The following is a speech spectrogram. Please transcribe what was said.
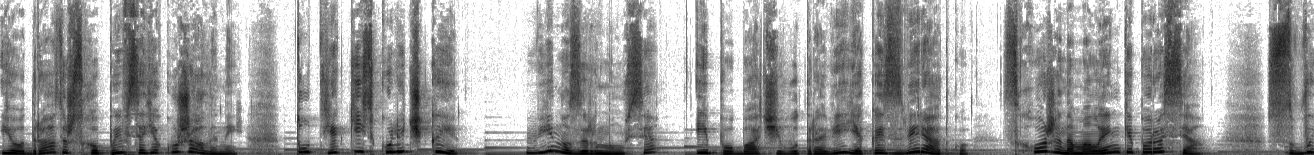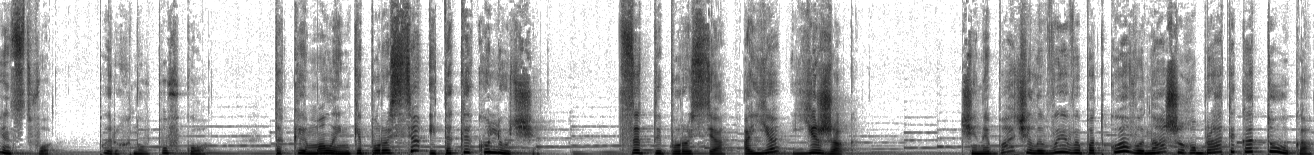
і одразу ж схопився, як ужалений. Тут якісь колючки. Він озирнувся і побачив у траві якесь звірятко, схоже на маленьке порося. Свинство. пирхнув Пувко. Таке маленьке порося і таке колюче. Це ти порося, а я їжак. Чи не бачили ви випадково нашого братика Тука?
